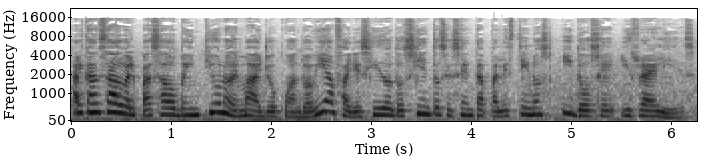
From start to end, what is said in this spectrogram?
alcanzado el pasado 21 de mayo, cuando habían fallecido 260 palestinos y 12 israelíes.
